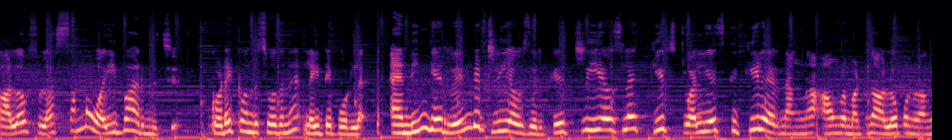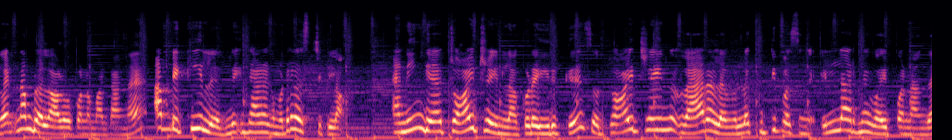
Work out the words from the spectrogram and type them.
கலர்ஃபுல்லாக செம்ம வைபாக இருந்துச்சு. கொடைக்கு வந்த சோதனை லைட்டே போடல. அண்ட் இங்க ரெண்டு ட்ரீ ஹவுஸ் இருக்கு. ட்ரீ ஹவுஸ்ல கிட்ஸ் டுவெல் இயர்ஸ்க்கு கீழே இருந்தாங்கன்னா அவங்கள மட்டும் தான் அலோவ் பண்ணுவாங்க. நம்மளால அலோவ் பண்ண மாட்டாங்க. அப்படி கீழே இருந்து இந்த அழகை மட்டும் ரசிச்சுக்கலாம். அண்ட் இங்கே டாய் ட்ரெயின்லாம் கூட இருக்கு. ஸோ டாய் ட்ரெயின் வேற லெவல்ல குட்டி பசங்க எல்லாருமே வைப் பண்ணாங்க.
